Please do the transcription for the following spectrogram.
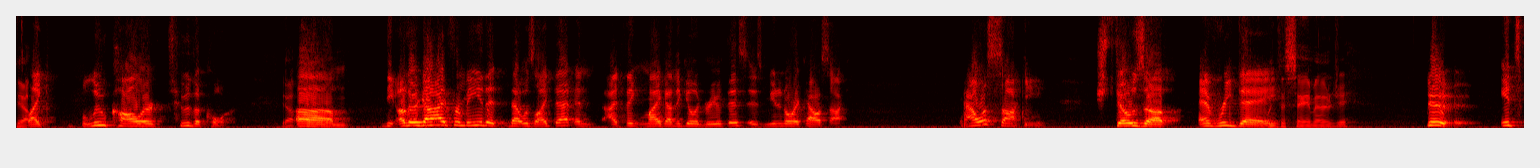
Yep. like blue collar to the core Yep. um the other guy for me that that was like that and i think mike i think you'll agree with this is Munenori kawasaki kawasaki shows up every day with the same energy. Dude, it's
